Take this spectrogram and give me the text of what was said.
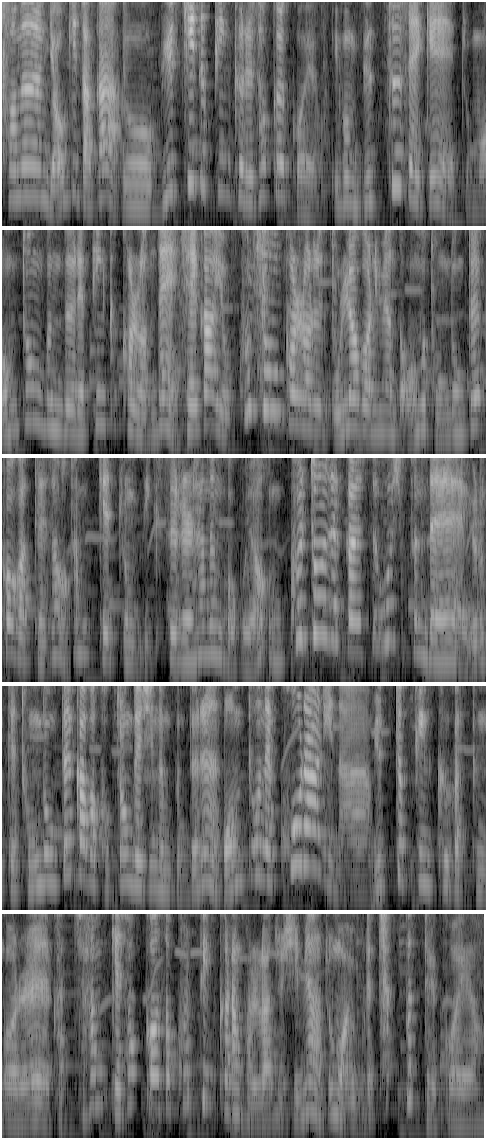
저는 여기다가 요 뮤티드 핑크를 섞을 거예요. 이건 뮤트색의 좀 웜톤 분들의 핑크 컬러인데 제가 요 쿨톤 컬러를 올려버리면 너무 동동 뜰 것 같아서 함께 좀 믹스를 하는 거고요. 좀 쿨톤 색깔 쓰고 싶은데 이렇게 동동 뜰까봐 걱정되시는 분들은 웜톤의 코랄이나 뮤트 핑크 같은 거를 같이 함께 섞어서 쿨핑크랑 발라주시면 좀 얼굴에 착붙 될 거예요.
